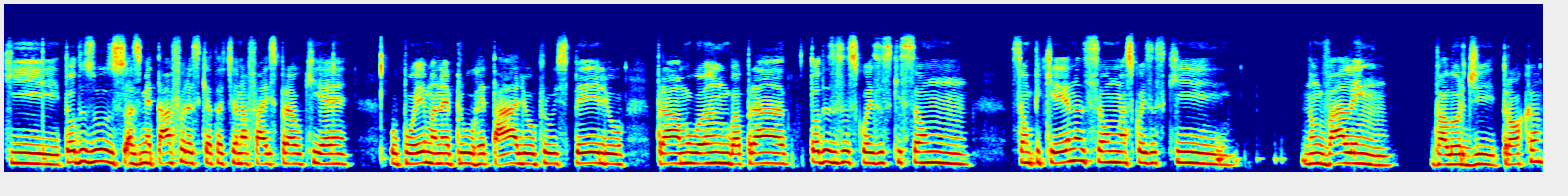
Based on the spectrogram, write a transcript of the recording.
que todas as metáforas que a Tatiana faz para o que é o poema, né? Para o retalho, para o espelho, para a muamba, para todas essas coisas que são, são pequenas, são as coisas que não valem valor de troca,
